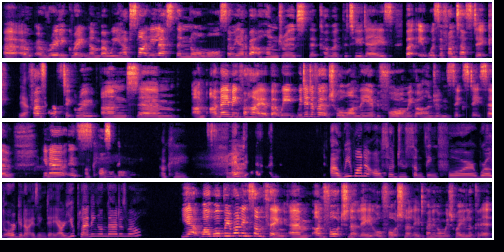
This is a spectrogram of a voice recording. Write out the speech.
Uh, a, a really great number. We had slightly less than normal, so we had about 100 that covered the two days, but it was a fantastic, Yeah. fantastic group. And um, I'm, I'm aiming for higher, but we, we did a virtual one the year before and we got 160. So, you know, it's Okay. possible. Okay. Yeah. And uh, we want to also do something for World Organizing Day. Are you planning on that as well? Yeah, well, we'll be running something. Um, unfortunately, or fortunately, depending on which way you look at it,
